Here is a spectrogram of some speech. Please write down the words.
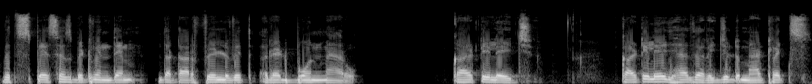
with spaces between them that are filled with red bone marrow. Cartilage Cartilage has a rigid matrix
